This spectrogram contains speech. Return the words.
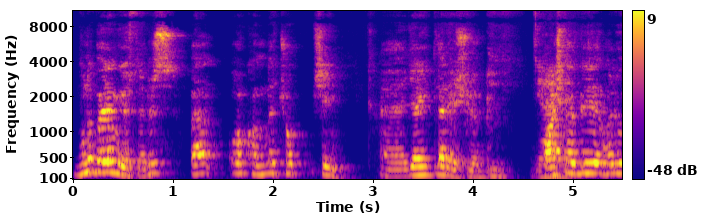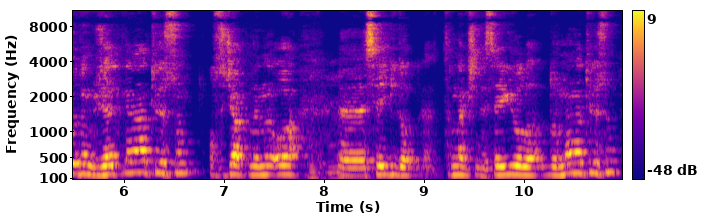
Bunu böyle mi gösterir? Ben o konuda çok şeyim, e, gelgitler yaşıyorum. Yani- Başta bir Hollywood'un güzelliklerini anlatıyorsun. O sıcaklığını, o Hı hı. e, sevgi do- tırnak içinde sevgi dolu durumunu anlatıyorsun.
